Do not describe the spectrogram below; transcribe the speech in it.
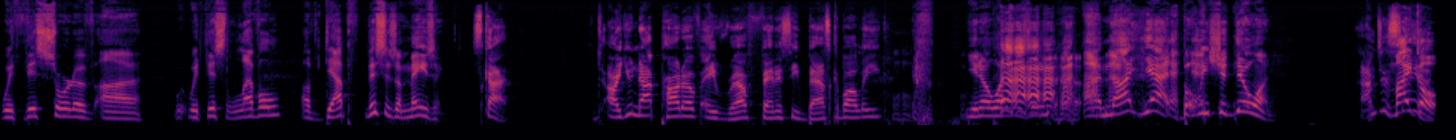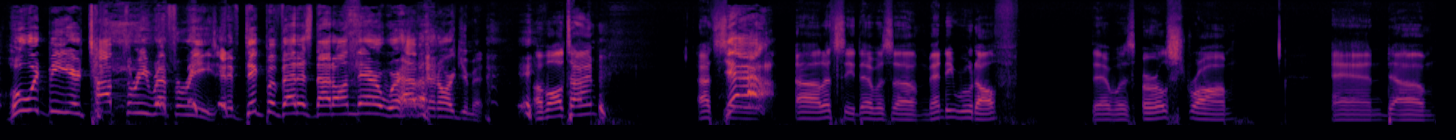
with this sort of uh, with this level of depth, this is amazing. Scott, are you not part of a ref fantasy basketball league? You know what? I'm not yet, but we should do one. I'm just Michael, who would be your top three referees? and if Dick Bavetta's not on there, we're having an argument. of all time? I'd Yeah. Uh, let's see. There was uh, Mendy Rudolph. There was Earl Strom, and um,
